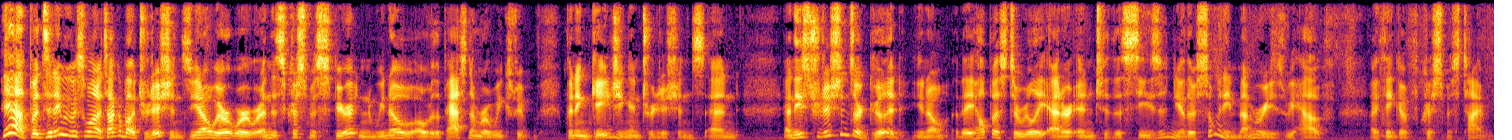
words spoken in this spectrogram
yeah, but today we just want to talk about traditions. You know, we're we're in this Christmas spirit, and we know over the past number of weeks we've been engaging in traditions, and and these traditions are good. You know, they help us to really enter into the season. You know, there's so many memories we have. I think of Christmas time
